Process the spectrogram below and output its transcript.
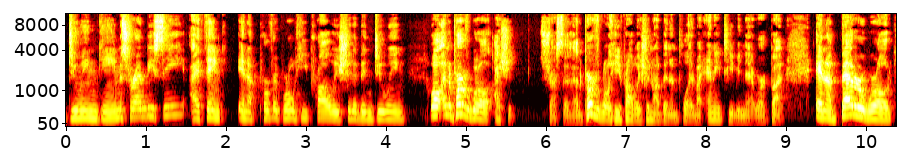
doing games for nbc i think in a perfect world he probably should have been doing well, in a perfect world, I should stress this. In a perfect world, he probably should not have been employed by any TV network, but in a better world,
